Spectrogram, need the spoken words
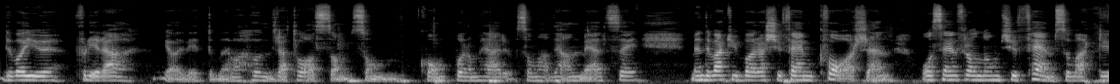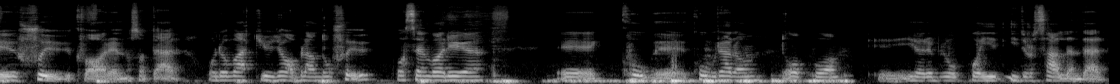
det var ju flera, jag vet inte om det var hundratals som, som kom på de här som hade anmält sig. Men det vart ju bara 25 kvar sen. Och sen från de 25 så vart det ju sju kvar eller något sånt där. Och då vart ju jag bland de sju. Och sen var det ju eh, ko, eh, kora de då på, eh, i Örebro på idrottshallen där.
